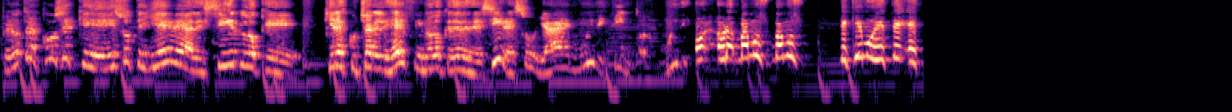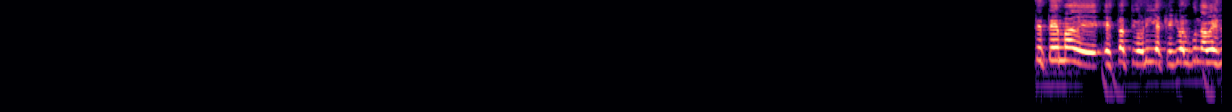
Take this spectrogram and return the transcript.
Pero otra cosa es que eso te lleve a decir lo que quiere escuchar el jefe y no lo que debe decir. Eso ya es muy distinto, muy distinto. Ahora, vamos, vamos, chequemos este, este este tema de esta teoría que yo alguna vez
